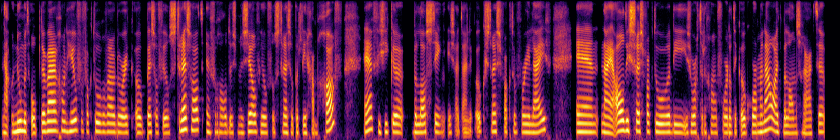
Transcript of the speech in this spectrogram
nou, noem het op. Er waren gewoon heel veel factoren waardoor ik ook best wel veel stress had. En vooral dus mezelf heel veel stress op het lichaam gaf. Hè, fysieke belasting is uiteindelijk ook stressfactor voor je lijf. En nou ja, al die stressfactoren die zorgden er gewoon voor dat ik ook hormonaal uit balans raakte.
